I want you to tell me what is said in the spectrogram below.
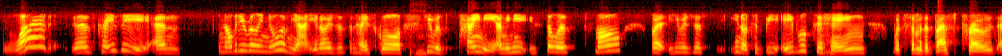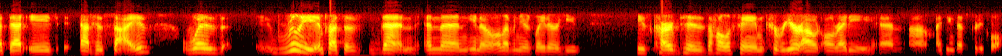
what? It was crazy, and nobody really knew him yet. You know, he's just in high school. He was tiny. I mean, he, he still is small, but he was just, you know, to be able to hang with some of the best pros at that age, at his size, was really impressive then. And then, you know, 11 years later, he's he's carved his Hall of Fame career out already, and um, I think that's pretty cool.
